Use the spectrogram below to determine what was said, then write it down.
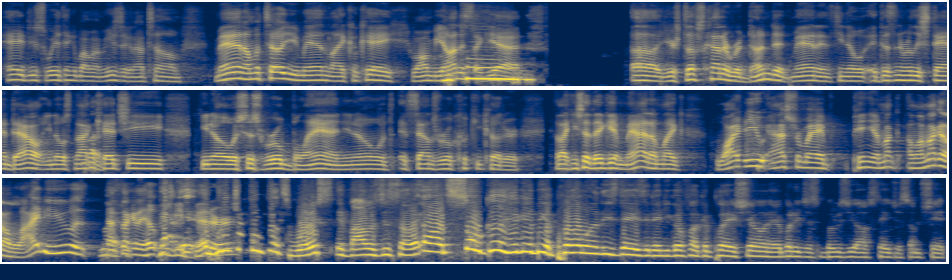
"Hey, dude, so what do you think about my music?" And I tell them, "Man, I'm gonna tell you, man. Like, okay, want to be honest? Like, yeah, uh, your stuff's kind of redundant, man. It's you know, it doesn't really stand out. You know, it's not Right. catchy. You know, it's just real bland. You know, it, it sounds real cookie cutter. And like you said, they get mad. I'm like, Why do you ask for my opinion? I'm not. I'm not gonna lie to you. That's not gonna help That- you be eh, better. Wouldn't you think that's worse if I was just like, "Oh, it's so good, you're gonna be a pro one of these days," and then you go fucking play a show and everybody just boos you off stage or some shit?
